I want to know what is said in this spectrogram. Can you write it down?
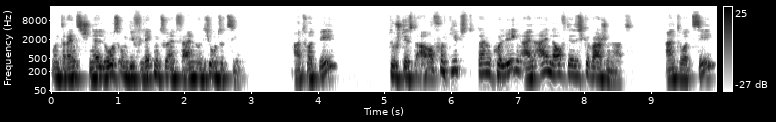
und rennst schnell los, um die Flecken zu entfernen und dich umzuziehen. Antwort B. Du stehst auf und gibst deinem Kollegen einen Einlauf, der sich gewaschen hat. Antwort C.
